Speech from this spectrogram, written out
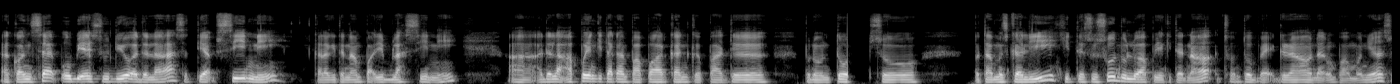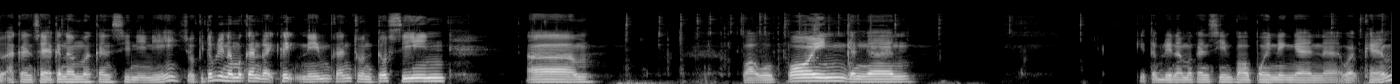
Uh, konsep OBS Studio adalah setiap scene ni, kalau kita nampak di belah sini uh, adalah apa yang kita akan paparkan kepada penonton. So pertama sekali kita susun dulu apa yang kita nak, contoh background dan umpamanya. So akan saya akan namakan scene ini. So kita boleh namakan right click name kan contoh scene um, PowerPoint dengan kita boleh namakan scene PowerPoint dengan uh, webcam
